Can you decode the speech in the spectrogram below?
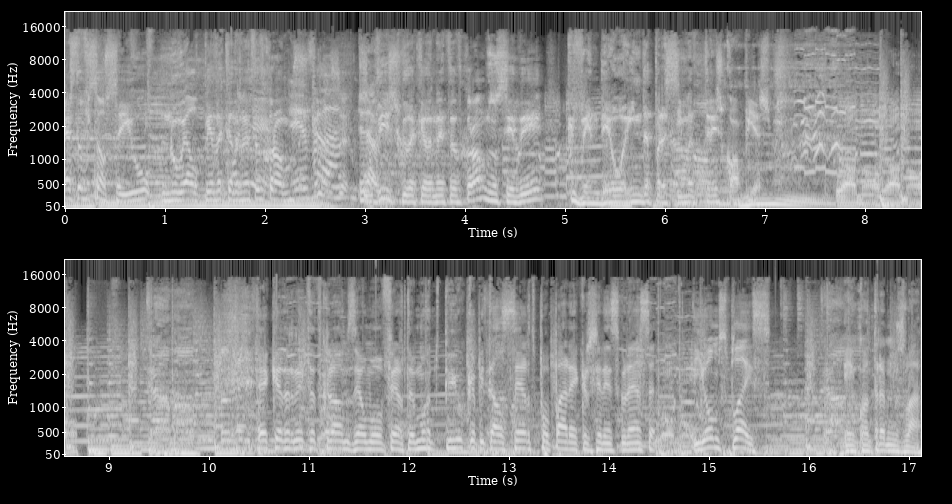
Esta versão saiu no LP da caderneta de cromos. É verdade. O disco da caderneta de cromos, um CD que vendeu ainda para cima de três cópias. A caderneta de cromos é uma oferta Montepio, capital certo, poupar é crescer em segurança e Homes Place. Encontramos-nos lá.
